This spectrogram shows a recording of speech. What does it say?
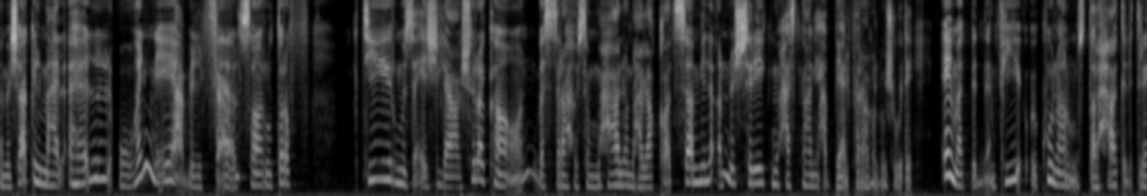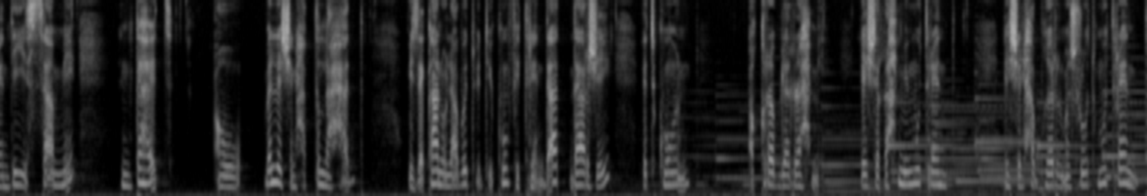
مشاكل مع الأهل. وهن بالفعل صاروا طرف كتير مزعج لشركائهم بس راحوا يسموا حالهم علاقات سامة لأنه الشريك مو حسنان يعبي الفراغ الوجودي. ايمت بدنا فيه ويكون المصطلحات الترندية السامة انتهت أو بلش ينحط لها حد. وإذا كانوا لابد بده يكون في ترندات دارجة تكون أقرب للرحمة. ليش الرحمة مو ترند؟ ليش الحب غير المشروط مو ترند؟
